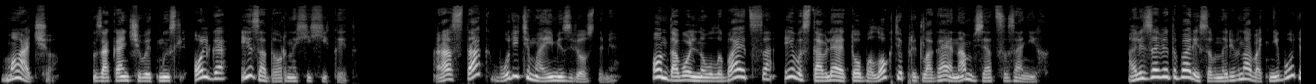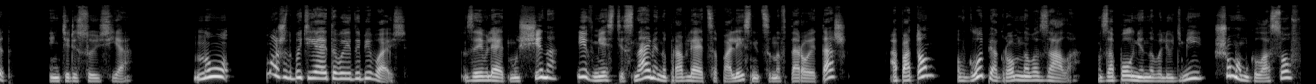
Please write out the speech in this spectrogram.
Мачо. Заканчивает мысль Ольга и задорно хихикает. Раз так, будете моими звездами. Он довольно улыбается и выставляет оба локтя, предлагая нам взяться за них. А Лизавета Борисовна ревновать не будет? Интересуюсь я. Ну, может быть, я этого и добиваюсь, заявляет мужчина и вместе с нами направляется по лестнице на второй этаж, а потом вглубь огромного зала, заполненного людьми, шумом голосов,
